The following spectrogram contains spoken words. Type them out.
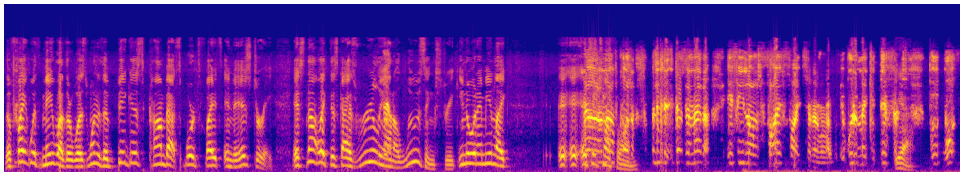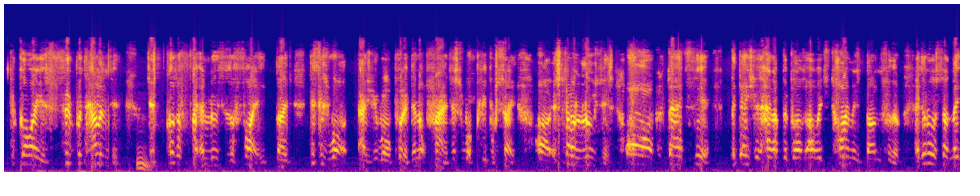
The fight with Mayweather was one of the biggest combat sports fights in history. It's not like this guy's really on a losing streak. You know what I mean? Like. It, it- it's no, a no, tough of one. It doesn't matter. If he lost five fights in a row, it wouldn't make a difference. Yeah. But what the guy is super talented. Hmm. Just because a fighter loses a fight, like this is what, as you well put it, they're not fans. This is what people say. Oh, if someone loses, oh, that's it. But they should hang up the gloves. Oh, it's time is done for them. And then all of a sudden, they.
